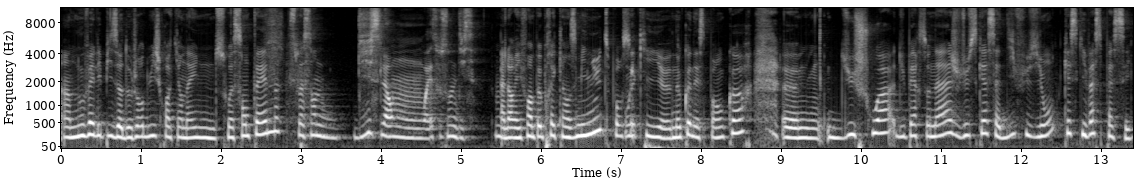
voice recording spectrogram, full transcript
un nouvel épisode? Aujourd'hui, je crois qu'il y en a une soixantaine. 70, là, on... Ouais, 70. Mm. Alors, il faut à peu près 15 minutes pour ceux qui euh, ne connaissent pas encore. Euh, du choix du personnage jusqu'à sa diffusion, qu'est-ce qui va se passer?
